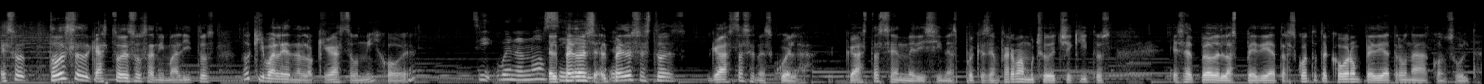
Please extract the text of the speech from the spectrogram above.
eso, todo ese gasto de esos animalitos no equivalen a lo que gasta un hijo, ¿eh? Sí, bueno, no El sé. pedo es, el pedo es esto, es, gastas en escuela, gastas en medicinas, porque se enferma mucho de chiquitos. Es el pedo de las pediatras. ¿Cuánto te cobra un pediatra una consulta?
